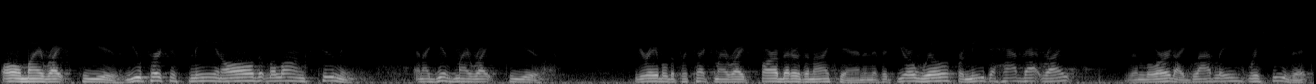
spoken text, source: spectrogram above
all my rights to you. You purchased me and all that belongs to me and I give my rights to you. You're able to protect my rights far better than I can, and if it's your will for me to have that right, then Lord, I gladly receive it.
